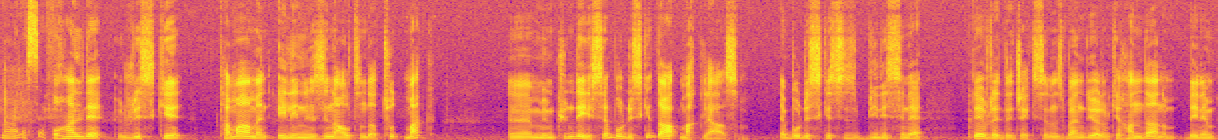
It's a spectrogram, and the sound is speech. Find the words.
Maalesef. O halde riski tamamen elinizin altında tutmak e, mümkün değilse bu riski dağıtmak lazım. E, bu riski siz birisine devredeceksiniz. Ben diyorum ki Hande Hanım benim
